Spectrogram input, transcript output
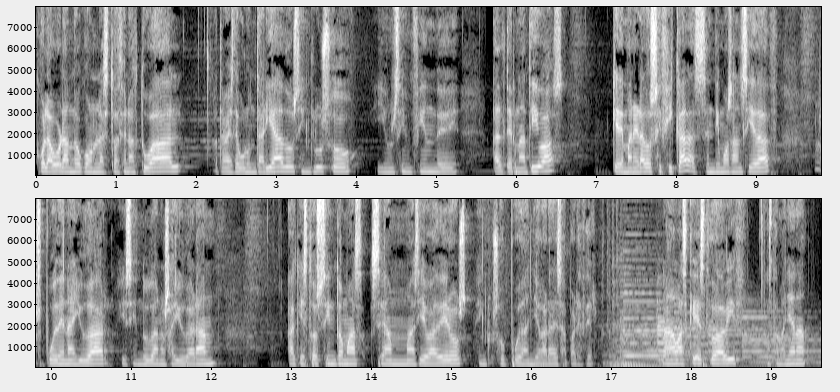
colaborando con la situación actual, a través de voluntariados incluso, y un sinfín de alternativas que de manera dosificada, si sentimos ansiedad, nos pueden ayudar y sin duda nos ayudarán a que estos síntomas sean más llevaderos e incluso puedan llegar a desaparecer. Nada más que esto, David. Hasta mañana.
